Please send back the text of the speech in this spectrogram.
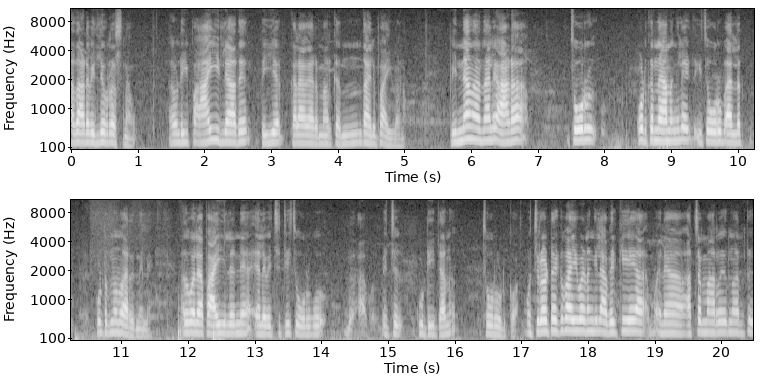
അതവിടെ വലിയ പ്രശ്നമാവും അതുകൊണ്ട് ഈ പായ് ഇല്ലാതെ തെയ്യ കലാകാരന്മാർക്ക് എന്തായാലും പായ് വേണം. പിന്നെ എന്ന് പറഞ്ഞാൽ ആടെ ചോറ് കൊടുക്കുന്നതാണെങ്കിൽ ഈ ചോറ് വല്ല കൂട്ടുന്നെന്ന് പറയുന്നില്ലേ? അതുപോലെ ആ പായിൽ തന്നെ ഇല വെച്ചിട്ട് ചോറ് വെച്ച് കൂട്ടിയിട്ടാണ് ചോറ് കൊടുക്കുക. മുച്ചിലോട്ടേക്ക് പായി വേണമെങ്കിൽ അവർക്ക് പിന്നെ അച്ഛന്മാർ എന്ന് പറഞ്ഞിട്ട്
